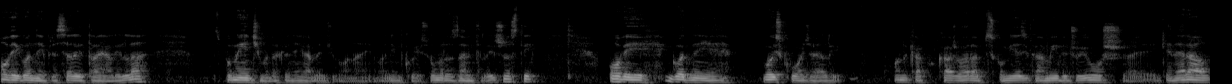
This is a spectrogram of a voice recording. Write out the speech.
Ove godine je preselio taj Alila. Spomenut ćemo dakle, njega među onaj, onim koji su umrli znamite ličnosti. Ove godine je vojskovođa, ali on kako kažu u arapskom jeziku, Amidu Džujuš, e, general,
